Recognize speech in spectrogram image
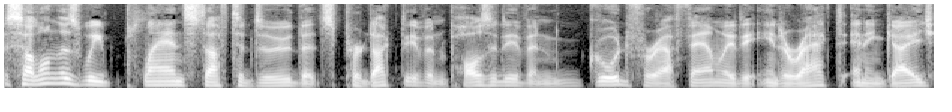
so long as we plan stuff to do that's productive and positive and good for our family to interact and engage,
